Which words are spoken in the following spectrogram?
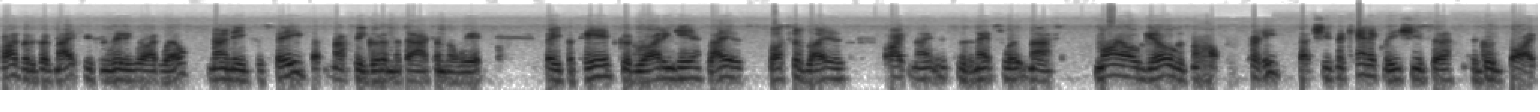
ride with a good mate who can really ride well. No need for speed, but must be good in the dark and the wet. Be prepared, good riding gear, layers, lots of layers. Bike maintenance is an absolute must. My old girl is not pretty, but she's mechanically, she's a, a good bike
